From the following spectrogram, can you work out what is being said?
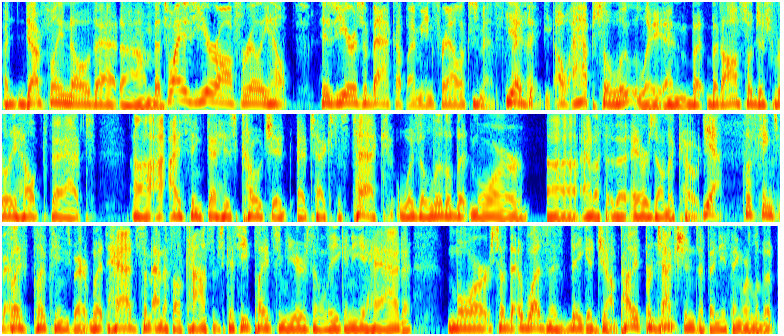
I definitely know that. Um, That's why his year off really helped. His year as a backup, I mean, for Alex Smith. Yeah. d- Oh, absolutely. And but but also just really helped that. Uh, I think that his coach at, at Texas Tech was a little bit more uh, NFL, the Arizona coach. yeah, Cliff Kingsbury. Cliff, Cliff Kingsbury, but had some NFL concepts because he played some years in the league and he had more, so that it wasn't as big a jump. Probably Mm-hmm. protections, if anything, were a little bit.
